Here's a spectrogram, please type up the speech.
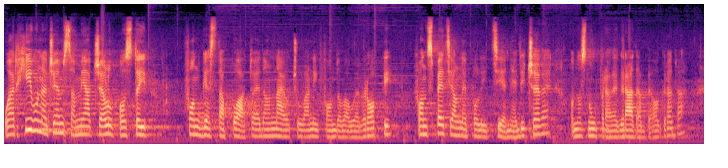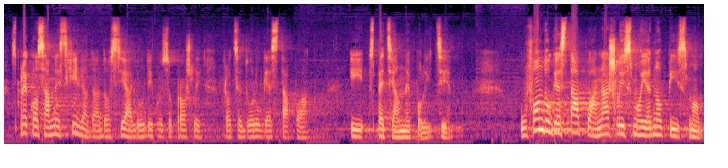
U arhivu na čijem sam ja čelu postoji fond Gestapoa, to je jedan od najočuvanijih fondova u Evropi, fond specijalne policije Nedičeve, odnosno uprave grada Beograda, s preko 18.000 dosija ljudi koji su prošli proceduru Gestapoa i specijalne policije. U fondu Gestapoa našli smo jedno pismo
